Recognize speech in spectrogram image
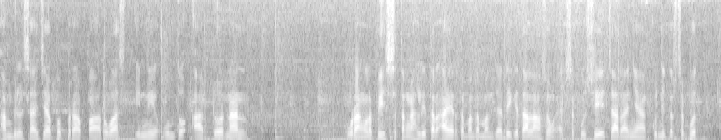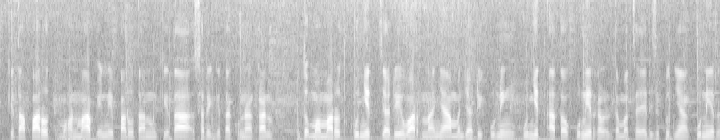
ambil saja beberapa ruas. Ini untuk adonan kurang lebih setengah liter air teman-teman. Jadi kita langsung eksekusi caranya kunyit tersebut. Kita parut. Mohon maaf ini parutan kita sering kita gunakan untuk memarut kunyit. Jadi warnanya menjadi kuning kunyit atau kunir. Kalau di tempat saya disebutnya kunir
